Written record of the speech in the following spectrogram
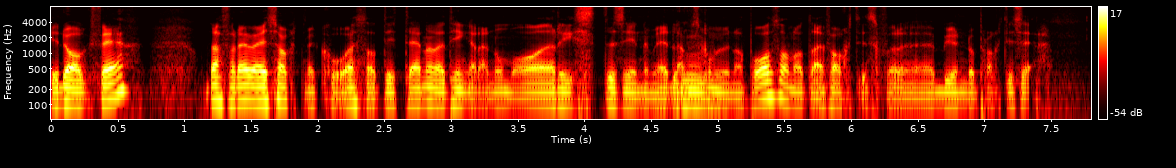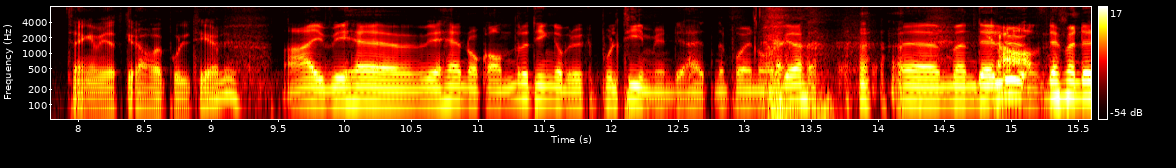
i dag får. Derfor har jeg sagt med KS at dette er en av de tingene de nå må riste sine medlemskommuner på, sånn at de faktisk får eh, begynne å praktisere. Trenger vi et gravepoliti, eller? Nei, vi har, vi har nok andre ting å bruke politimyndighetene på i Norge. Eh, men det er, lurt, det, men det,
